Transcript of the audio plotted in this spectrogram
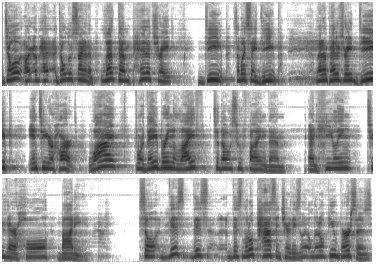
Don't, uh, uh, uh don't lose sight of them. Let them penetrate deep. Someone say deep. deep. Let them penetrate deep into your heart. Why? For they bring life to those who find them and healing to their whole body. So this this this little passage here, these little, little few verses,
